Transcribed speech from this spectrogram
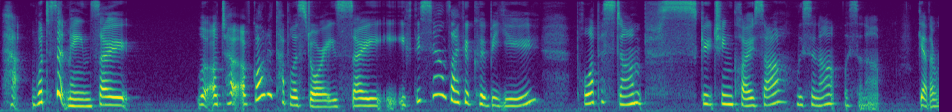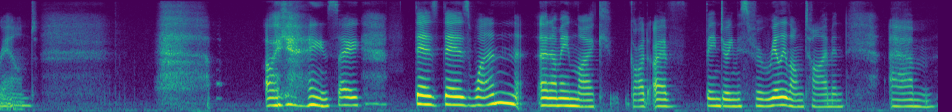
how, what does it mean? So, Look, I'll t- I've got a couple of stories. So if this sounds like it could be you, pull up a stump, scooching closer, listen up, listen up, gather round. okay, so there's there's one, and I mean like God, I've been doing this for a really long time, and um,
